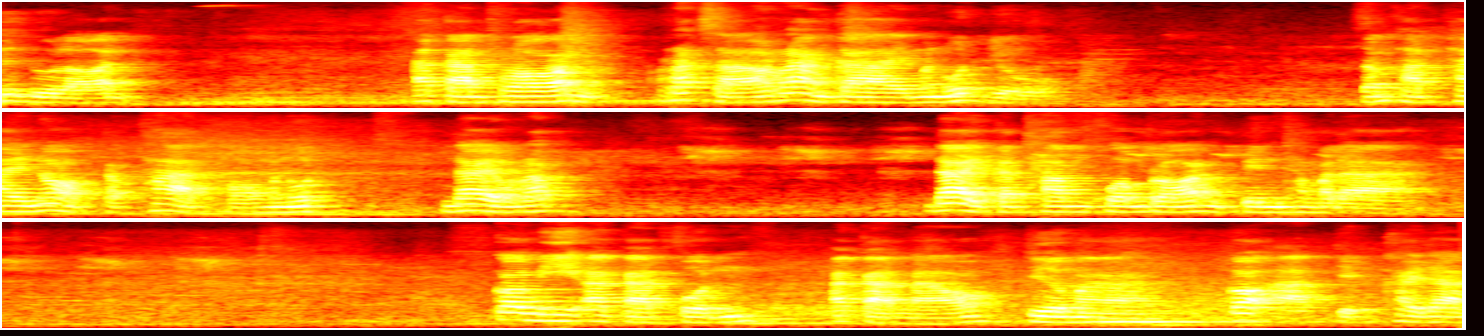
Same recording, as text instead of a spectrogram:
ฤดูร้อน อากาศร้อนรักษาร่างกายมนุษย์อยู่ สัมผัสภายนอกกับธาตุของมนุษย์ได้รับ ได้กระทำความร้อนเป็นธรรมดา ก็มีอากาศฝน อากาศหนาวเจือมา ก็อาจเจ็บไข้ได้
